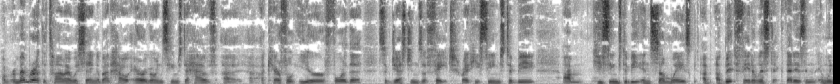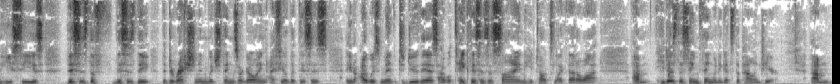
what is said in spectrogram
Um, remember at the time I was saying about how Aragorn seems to have uh, a careful ear for the suggestions of fate, right? He seems to be um, he seems to be in some ways a, a bit fatalistic. That is, in, when he sees this is the this is the the direction in which things are going. I feel that this is you know I was meant to do this. I will take this as a sign. He talks like that a lot. Um, he does the same thing when he gets the Palantir. Um,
